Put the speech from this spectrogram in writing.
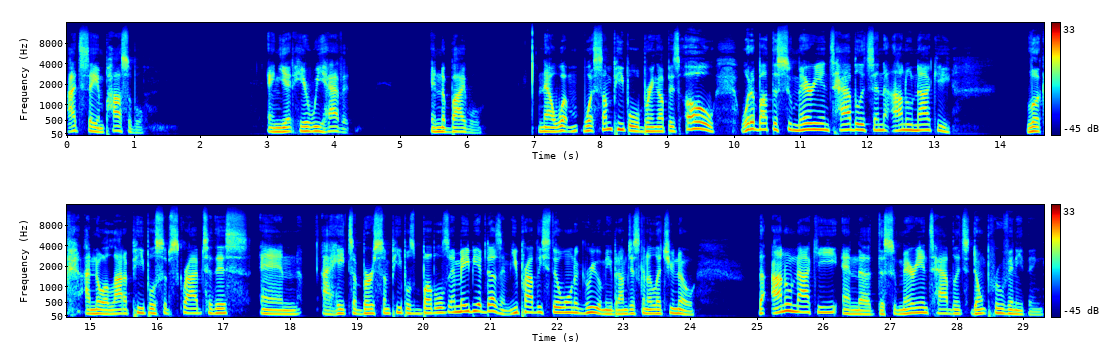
I'd say impossible. And yet here we have it in the Bible. Now, what what some people will bring up is, oh, what about the Sumerian tablets and the Anunnaki? Look, I know a lot of people subscribe to this, and I hate to burst some people's bubbles, and maybe it doesn't. You probably still won't agree with me, but I'm just gonna let you know. The Anunnaki and the, the Sumerian tablets don't prove anything.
